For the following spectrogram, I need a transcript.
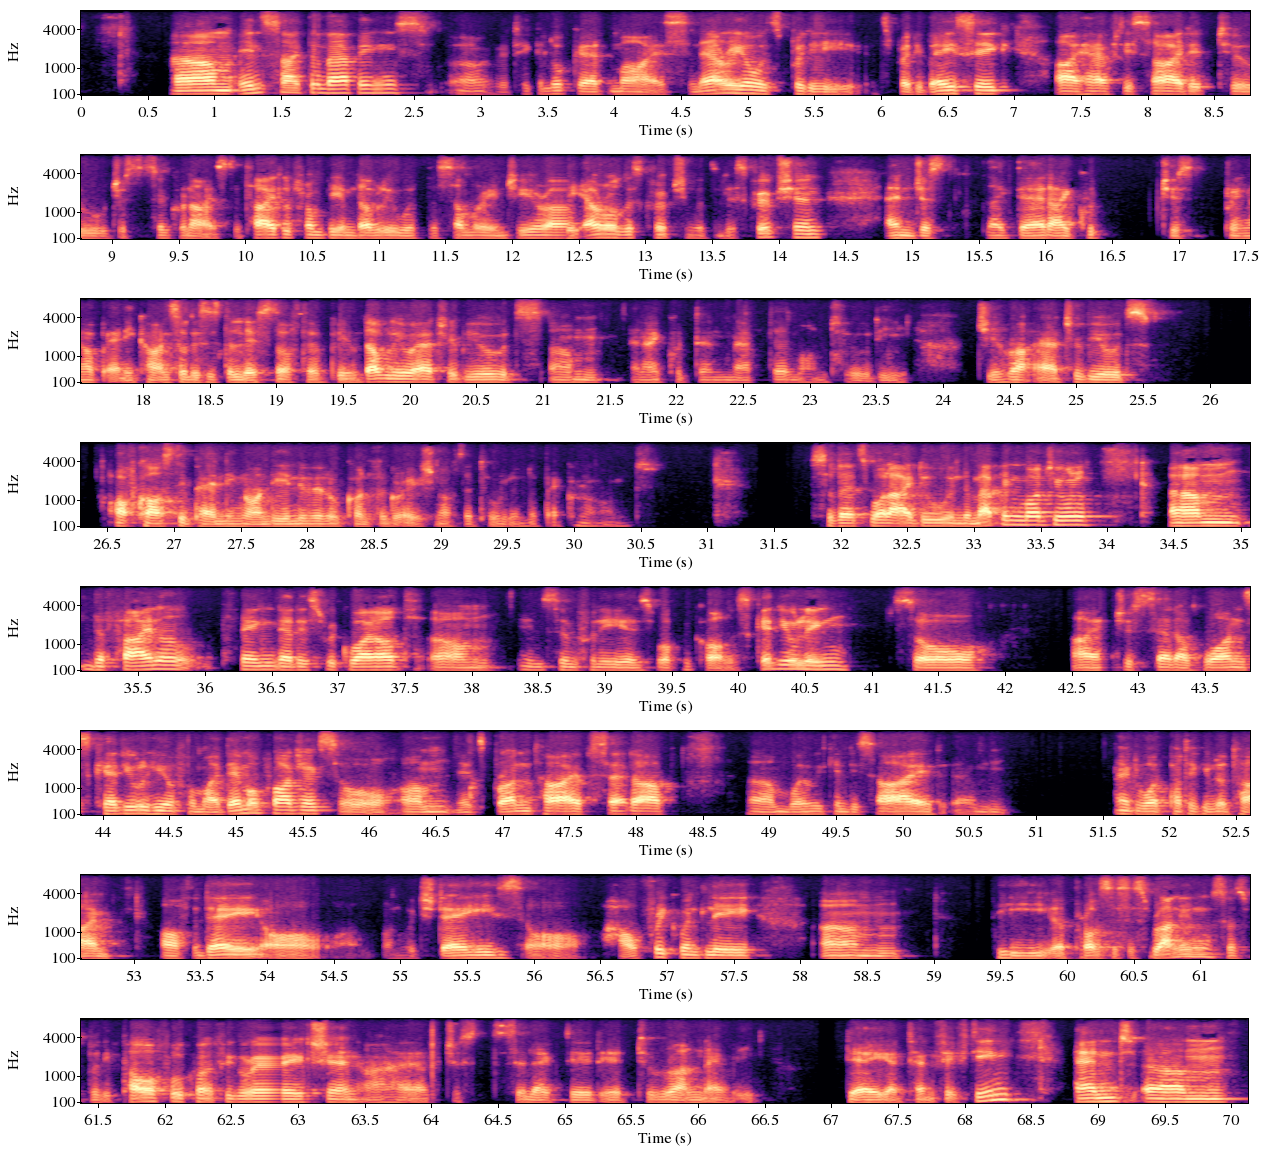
Um, inside the mappings, uh, we take a look at my scenario. It's pretty, it's pretty basic. I have decided to just synchronize the title from BMW with the summary in Jira, the error description with the description, and just like that, I could just bring up any kind. So this is the list of the BMW attributes, um, and I could then map them onto the Jira attributes, of course, depending on the individual configuration of the tool in the background. So that's what I do in the mapping module. Um, the final thing that is required um, in Symfony is what we call scheduling. So I just set up one schedule here for my demo project. So um, it's run type setup um, where we can decide um, at what particular time of the day or on which days or how frequently um, the uh, process is running. So it's a pretty powerful configuration. I have just selected it to run every day at 10:15, and um,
